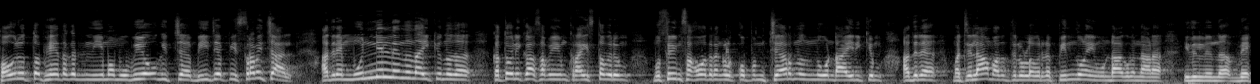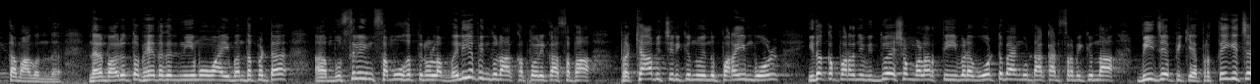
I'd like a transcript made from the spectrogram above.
പൗരത്വ ഭേദഗതി നിയമം ഉപയോഗിച്ച് ബി ജെ പി ശ്രമിച്ചാൽ അതിനെ മുന്നിൽ നിന്ന് നയിക്കുന്നത് കത്തോലിക്ക സഭയും ക്രൈസ്തവരും മുസ്ലിം സഹോദരങ്ങൾക്കൊപ്പം ചേർന്ന് നിന്നുകൊണ്ടായിരിക്കും അതിന് മറ്റെല്ലാ മതത്തിലുള്ളവരുടെ പിന്തുണയും ഉണ്ടാകുമെന്നാണ് ഇതിൽ നിന്ന് വ്യക്തമാകുന്നത്. എന്നാലും പൗരത്വ ഭേദഗതി നിയമവുമായി ബന്ധപ്പെട്ട് മുസ്ലിം സമൂഹത്തിനുള്ള വലിയ പിന്തുണ കത്തോലിക്ക സഭ പ്രഖ്യാപിച്ചിരിക്കുന്നു എന്ന് പറയുമ്പോൾ ഇതൊക്കെ പറഞ്ഞ് വിദ്വേഷം വളർത്തി ഇവിടെ വോട്ട് ബാങ്ക് ഉണ്ടാക്കാൻ ശ്രമിക്കുന്ന ബി ജെ പിക്ക് പ്രത്യേകിച്ച്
